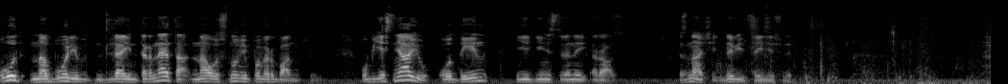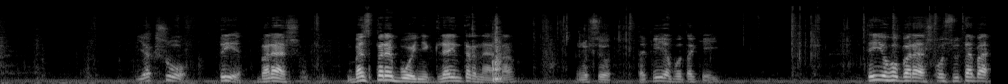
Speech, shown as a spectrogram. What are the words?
від наборів для інтернету на основі повербанків? Об'ясняю один єдинственний раз. Значить, дивіться, іди сюди. Якщо ти береш безперебойник для інтернету, ось такий або такий. Ти його береш, ось у тебе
